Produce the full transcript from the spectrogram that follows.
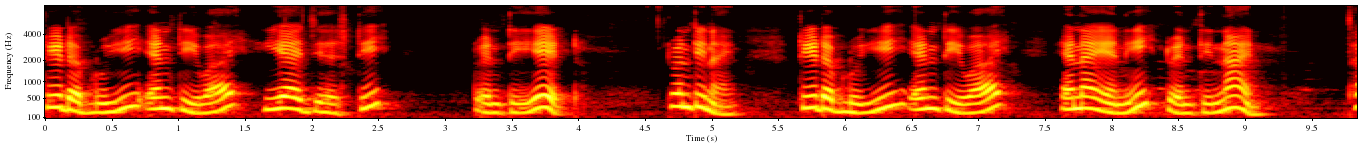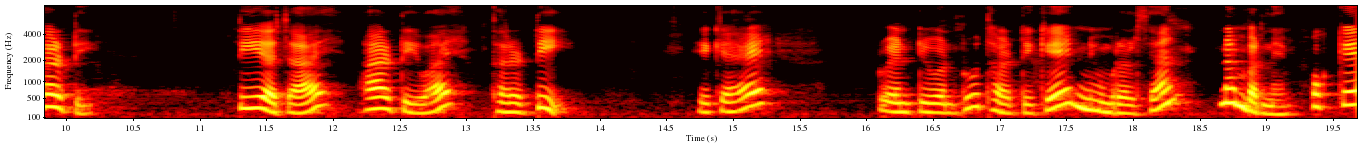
T W E N T Y E I G S T twenty eight twenty nine T W E N T Y N I N E twenty nine thirty T H I R T Y thirty ये क्या है? ट्वेंटी वन टू थर्टी के numerals and number name okay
